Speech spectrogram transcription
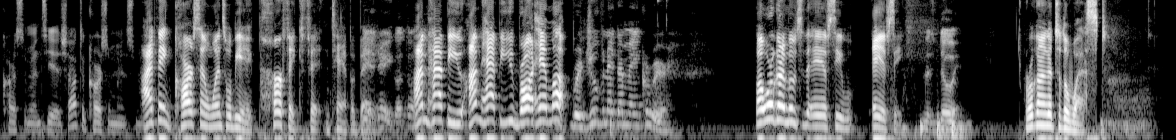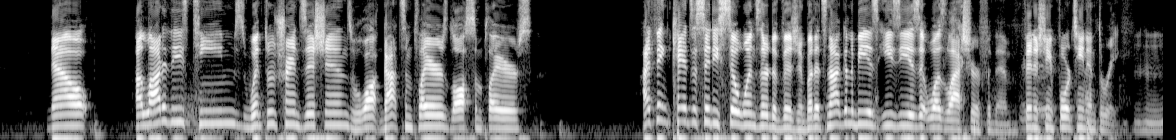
Carson Wentz, yeah. Shout out to Carson Wentz. Man. I think Carson Wentz will be a perfect fit in Tampa Bay. yeah, there you go. Throw I'm happy you. I'm happy you brought him up. rejuvenate that man career. But we're gonna move to the AFC. AFC. Let's do it. We're gonna go to the West. Now, a lot of these teams went through transitions, got some players, lost some players. I think Kansas City still wins their division, but it's not going to be as easy as it was last year for them, finishing 14 and 3. Mm-hmm.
